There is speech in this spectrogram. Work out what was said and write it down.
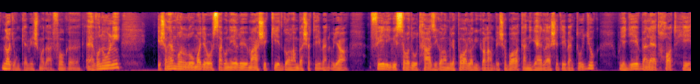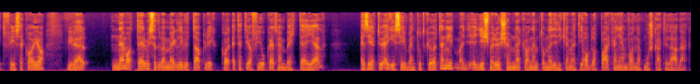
nagyon kevés madár fog elvonulni, és a nem vonuló Magyarországon élő másik két galamb esetében, ugye a félig visszavadult házi galamb, vagy a parlagi galamb és a balkáni gerle esetében tudjuk, hogy egy évben lehet 6-7 fészekalja, mivel nem a természetben meglévő táplékkal eteti a fiókát, hanem begytejjel, ezért ő egész évben tud költeni. Egy, egy ismerősömnek a nem tudom, negyedik emeleti ablakpárkányán vannak muskátli ládák.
